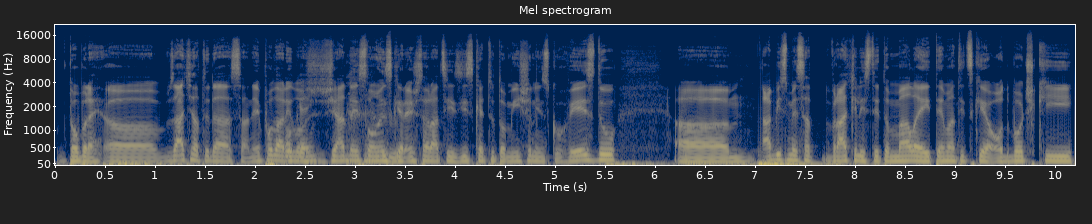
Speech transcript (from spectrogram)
Dobre, uh, zatiaľ teda sa nepodarilo okay. žiadnej slovenskej reštaurácii získať túto Michelinskú hviezdu. Um, aby sme sa vrátili z tejto malej tematickej odbočky,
